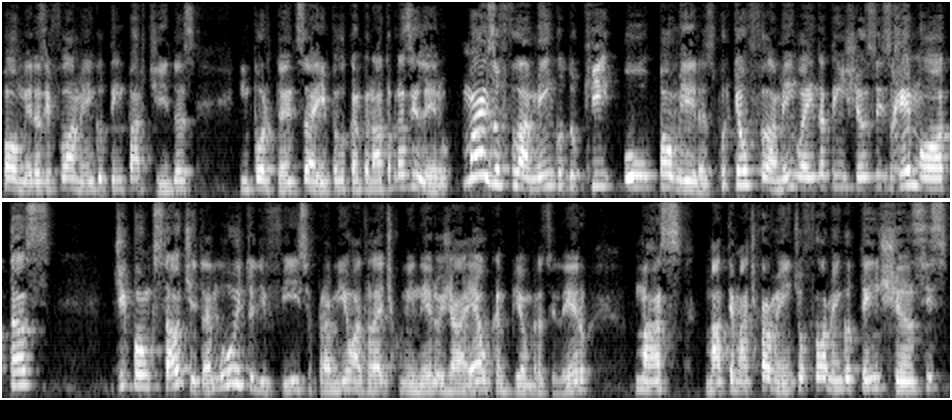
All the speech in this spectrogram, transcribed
Palmeiras e Flamengo têm partidas importantes aí pelo Campeonato Brasileiro. Mais o Flamengo do que o Palmeiras, porque o Flamengo ainda tem chances remotas de conquistar o título. É muito difícil, para mim o Atlético Mineiro já é o campeão brasileiro, mas matematicamente o Flamengo tem chances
